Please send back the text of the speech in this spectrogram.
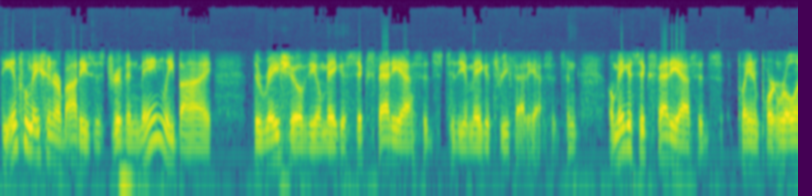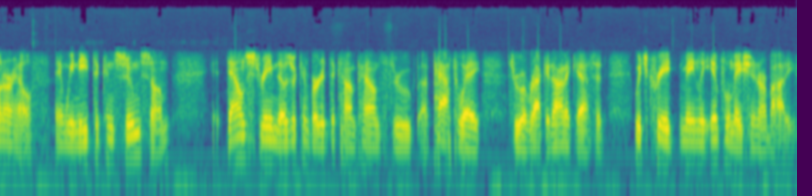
the inflammation in our bodies is driven mainly by the ratio of the omega-6 fatty acids to the omega-3 fatty acids. And omega-6 fatty acids play an important role in our health, and we need to consume some. Downstream, those are converted to compounds through a pathway through arachidonic acid, which create mainly inflammation in our bodies.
